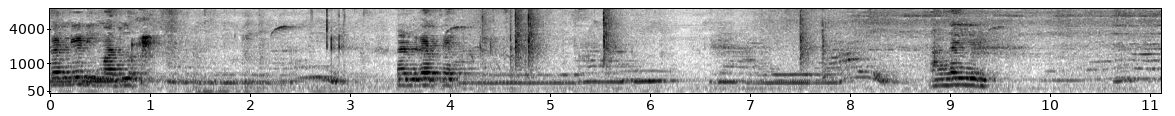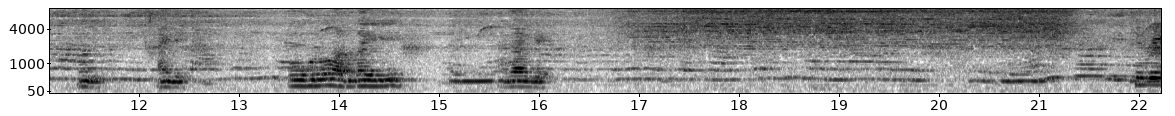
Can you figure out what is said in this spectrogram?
ಕಣ್ಣಿಡಿ ಮೊದಲು. ಕಣ್ಗತ್ತೆ ಹಂಗ ಇಡಿ ಹ್ಞೂ ಹಾಗೆ ಉಗುರು ಅಂಗೈ ಹಂಗೆ ಕಿವಿ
